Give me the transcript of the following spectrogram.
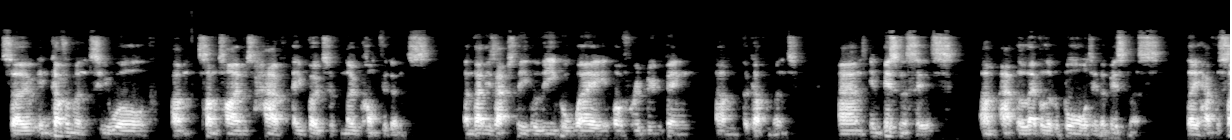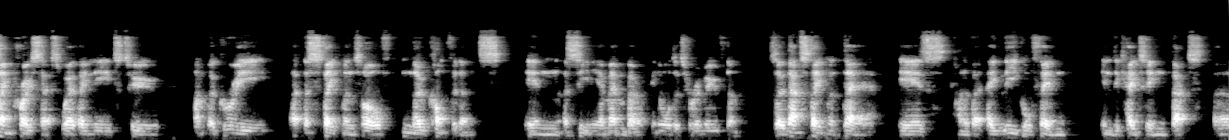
So in governments, you will um, sometimes have a vote of no confidence, and that is actually the legal way of removing um, the government. And in businesses, um, at the level of a board in a business, they have the same process where they need to um, agree a, a statement of no confidence in a senior member in order to remove them. So that statement there is kind of a, a legal thing indicating that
